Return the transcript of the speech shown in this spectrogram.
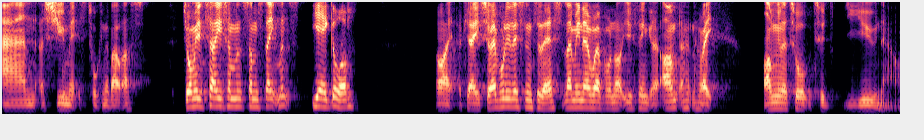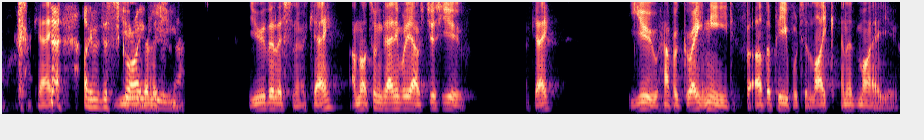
and assume it's talking about us. Do you want me to tell you some some statements? Yeah, go on. All right. Okay. So everybody listening to this, let me know whether or not you think I'm wait. I'm going to talk to you now. Okay. I'm going to describe you. The you. You, the listener, okay? I'm not talking to anybody else, just you, okay? You have a great need for other people to like and admire you.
